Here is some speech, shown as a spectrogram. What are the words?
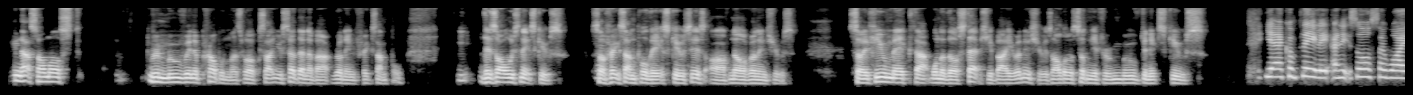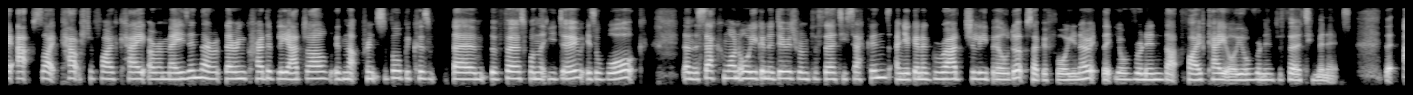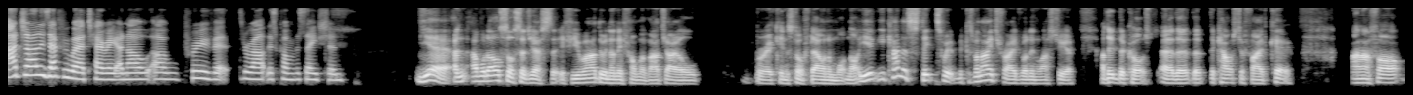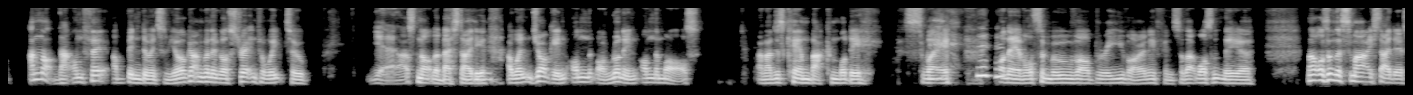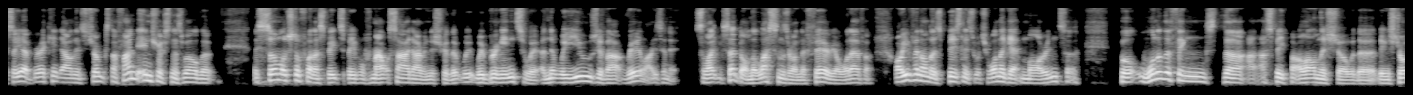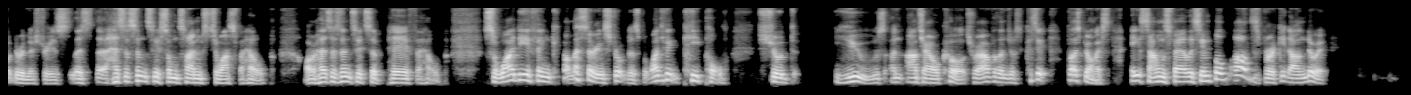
I think that's almost removing a problem as well. Because, like you said then about running, for example, there's always an excuse. So, yeah. for example, the excuse is, oh, I've no running shoes. So, if you make that one of those steps, you buy your running shoes, all of a sudden you've removed an excuse. Yeah, completely. And it's also why apps like Couch to 5K are amazing. They're they're incredibly agile in that principle because um, the first one that you do is a walk. Then the second one, all you're going to do is run for 30 seconds and you're going to gradually build up. So before you know it, that you're running that 5K or you're running for 30 minutes. The agile is everywhere, Terry, and I'll I will prove it throughout this conversation. Yeah, and I would also suggest that if you are doing any form of agile breaking stuff down and whatnot, you, you kind of stick to it because when I tried running last year, I did the coach uh, the, the the couch to 5K. And I thought, I'm not that unfit. I've been doing some yoga. I'm going to go straight into week two. Yeah, that's not the best idea. Mm. I went jogging on the, or running on the moors, and I just came back muddy, sweaty, unable to move or breathe or anything. So that wasn't the uh, that wasn't the smartest idea. So yeah, breaking it down into chunks. And I find it interesting as well that there's so much stuff when I speak to people from outside our industry that we, we bring into it and that we use without realizing it. So, like you said, Don, the lessons are on the theory or whatever, or even on as business, which I want to get more into. But one of the things that I speak about a lot on this show with the, the instructor industry is there's the hesitancy sometimes to ask for help or hesitancy to pay for help. So, why do you think, not necessarily instructors, but why do you think people should use an agile coach rather than just because it let's be honest it sounds fairly simple. I'll just break it down and do it.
